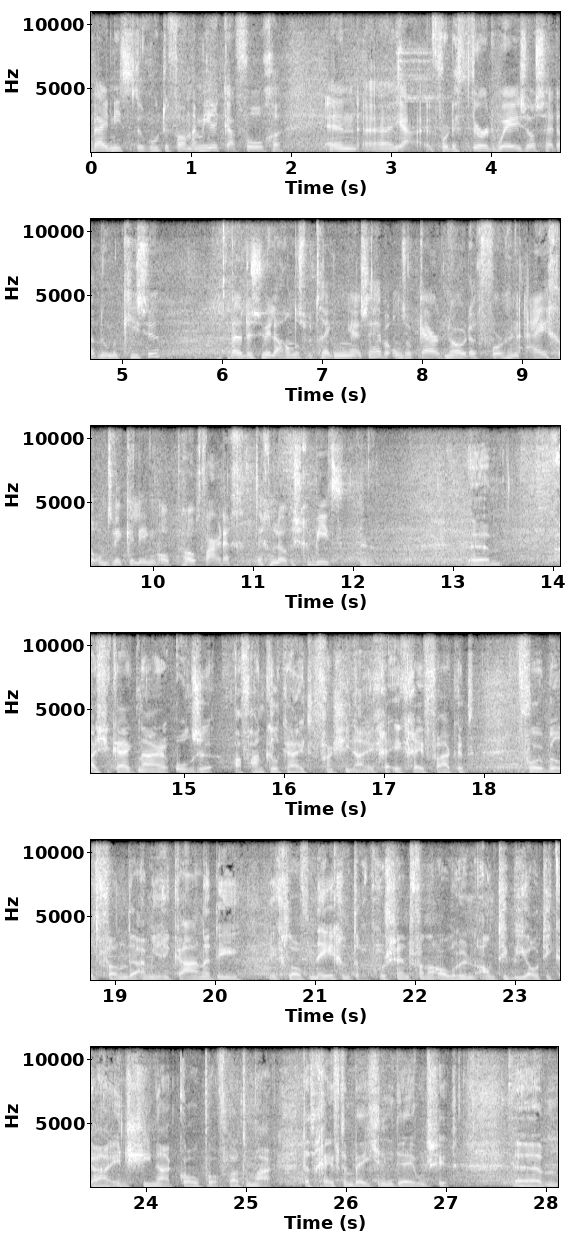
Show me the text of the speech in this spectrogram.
wij niet de route van Amerika volgen. En uh, ja, voor de third way, zoals zij dat noemen, kiezen. Uh, dus ze willen handelsbetrekkingen. Ze hebben onze kaart nodig voor hun eigen ontwikkeling op hoogwaardig technologisch gebied. Ja. Um, als je kijkt naar onze afhankelijkheid van China. Ik, ge ik, geef vaak het voorbeeld van de Amerikanen die, ik geloof, 90% van al hun antibiotica in China kopen of laten maken. Dat geeft een beetje een idee hoe het zit. Um,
